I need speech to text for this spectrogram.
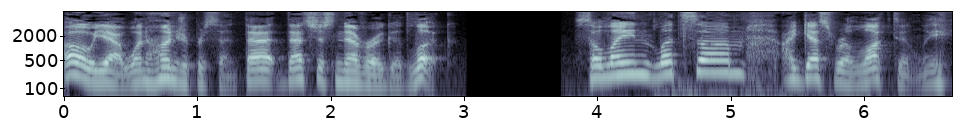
Oh yeah, 100%. That that's just never a good look. So Lane, let's um I guess reluctantly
